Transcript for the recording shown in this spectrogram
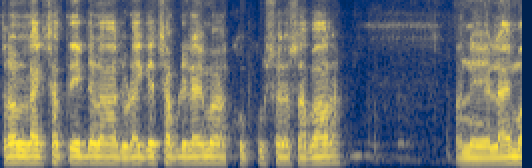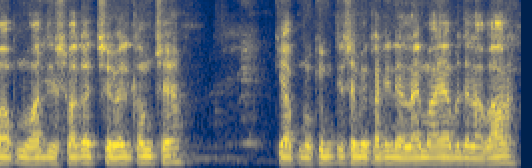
ત્રણ લાઈક સાથે એક જણા જોડાઈ ગયા છે આપણી લાઈવમાં ખૂબ ખૂબ સરસ આભાર. અને લાઈવમાં આપનું હાર્દિક સ્વાગત છે વેલકમ છે. કે આપનો કિંમતી સમય કાઢીને લાઈવમાં આવ્યા બદલ આભાર.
